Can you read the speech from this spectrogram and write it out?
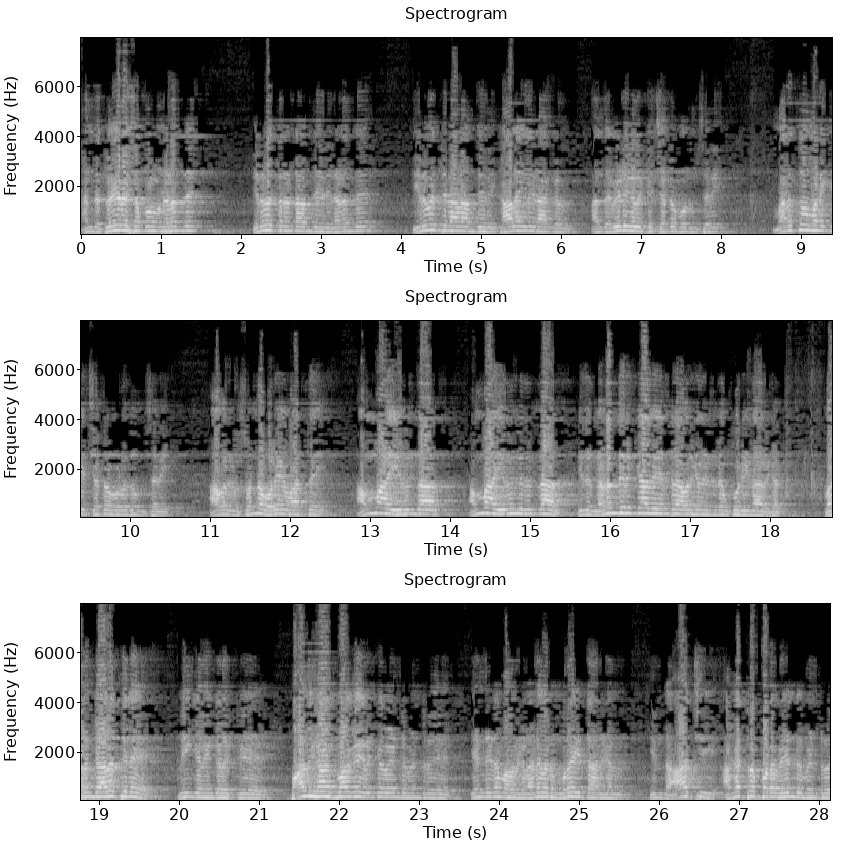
அந்த துயர சம்பவம் நடந்து இருபத்தி ரெண்டாம் தேதி நடந்து இருபத்தி நாலாம் தேதி காலையிலே நாங்கள் அந்த வீடுகளுக்கு சென்ற போதும் சரி மருத்துவமனைக்கு சென்ற பொழுதும் சரி அவர்கள் சொன்ன ஒரே வார்த்தை அம்மா இருந்தால் அம்மா இருந்திருந்தால் இது நடந்திருக்காது என்று அவர்கள் என்னிடம் கூறினார்கள். வருங்காலத்திலே நீங்கள் எங்களுக்கு பாதுகாப்பாக இருக்க வேண்டும் என்று என்னிடம் அவர்கள் அனைவரும் முறையிட்டார்கள். இந்த ஆட்சி அகற்றப்பட வேண்டும் என்று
